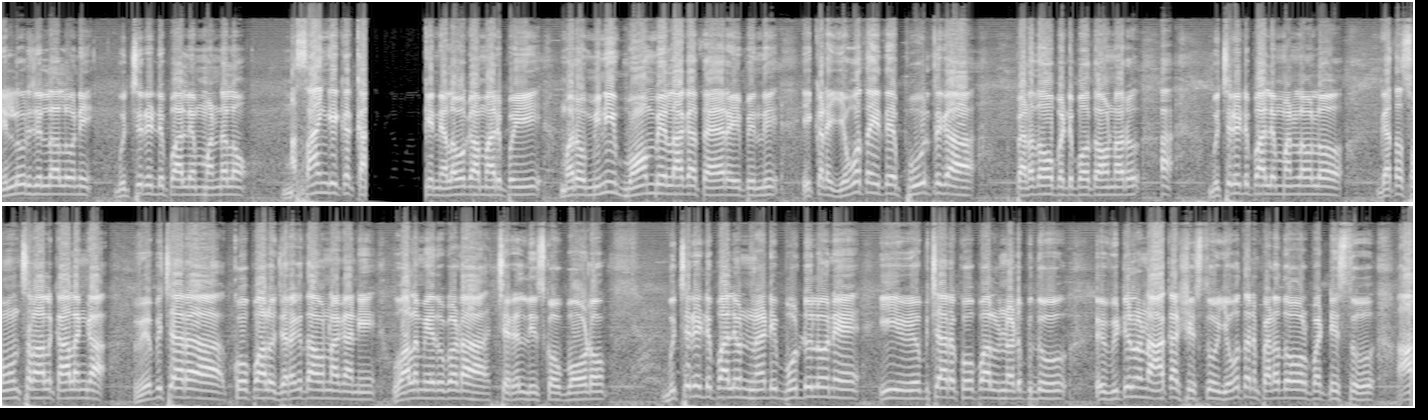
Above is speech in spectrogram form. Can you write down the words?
నెల్లూరు జిల్లాలోని బుచ్చిరెడ్డిపాలెం మండలం అసాంఘిక కార్యక్రమాలకి నిలవగా మారిపోయి మరో మినీ బాంబే లాగా తయారైపోయింది. ఇక్కడ యువత అయితే పూర్తిగా పెడదవ పట్టిపోతూ ఉన్నారు. బుచ్చిరెడ్డిపాలెం మండలంలో గత సంవత్సరాల కాలంగా వ్యభిచార కోపాలు జరుగుతూ ఉన్నా కానీ వాళ్ళ మీద కూడా చర్యలు తీసుకోకపోవడం బుచ్చిరెడ్డిపాలెం నడి బొడ్డులోనే ఈ వ్యభిచార కోపాలు నడుపుతూ విటులను ఆకర్షిస్తూ యువతను పెడదోవ పట్టిస్తూ ఆ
